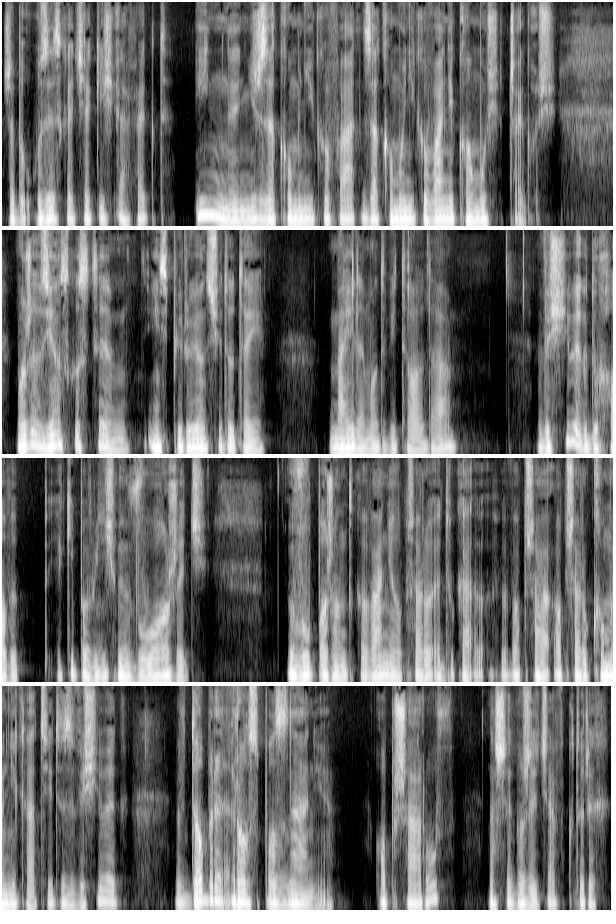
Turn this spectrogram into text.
żeby uzyskać jakiś efekt inny niż zakomunikowa zakomunikowanie komuś czegoś. Może w związku z tym, inspirując się tutaj mailem od Witolda, wysiłek duchowy, jaki powinniśmy włożyć w uporządkowanie obszaru, eduka- obszaru, komunikacji, to jest wysiłek w dobre rozpoznanie obszarów naszego życia, w których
